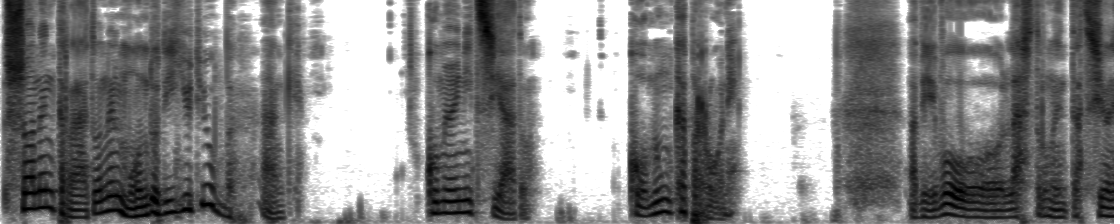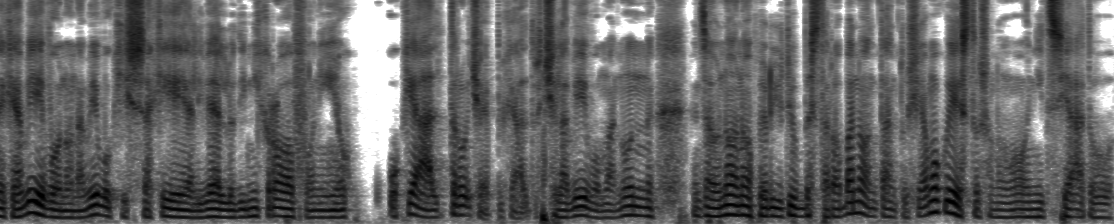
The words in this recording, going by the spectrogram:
Sono entrato nel mondo di YouTube anche come ho iniziato, come un caprone. Avevo la strumentazione che avevo, non avevo chissà che a livello di microfoni o, o che altro, cioè più che altro ce l'avevo, ma non pensavo no, no, per YouTube sta roba no, intanto usiamo questo, sono iniziato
